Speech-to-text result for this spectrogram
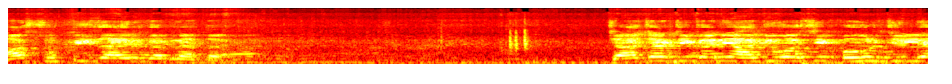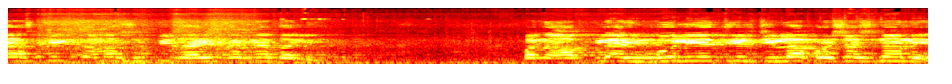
आज सुट्टी जाहीर करण्यात आली. ज्या ज्या ठिकाणी आदिवासी बहुल जिल्हे असतील त्यांना सुट्टी जाहीर करण्यात आली. पण आपल्या हिंगोली येथील जिल्हा प्रशासनाने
